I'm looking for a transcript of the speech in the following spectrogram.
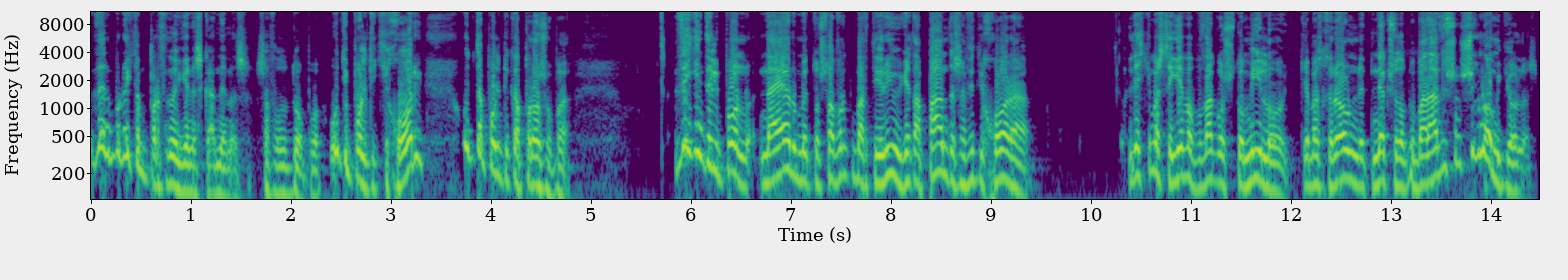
δεν μπορεί να έχει από παρθενογένε κανένας σε αυτόν τον τόπο. Ούτε οι πολιτικοί χώροι, ούτε τα πολιτικά πρόσωπα. Δεν γίνεται λοιπόν να έρουμε το σταυρό του μαρτυρίου για τα πάντα σε αυτή τη χώρα. Λες και είμαστε γεύα που δάκωσε στο μήλο και μας χρεώνουν την έξοδο από τον παράδεισο. Συγγνώμη κιόλας.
